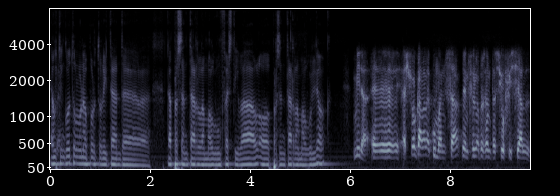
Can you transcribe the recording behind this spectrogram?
Heu tingut alguna oportunitat de, de presentar-la en algun festival o presentar-la en algun lloc? Mira, eh, això acaba de començar. Vam fer una presentació oficial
